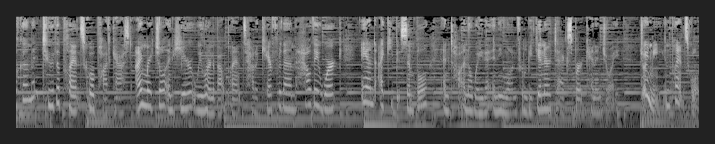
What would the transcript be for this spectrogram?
Welcome to the Plant School Podcast. I'm Rachel, and here we learn about plants, how to care for them, how they work, and I keep it simple and taught in a way that anyone from beginner to expert can enjoy. Join me in Plant School.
